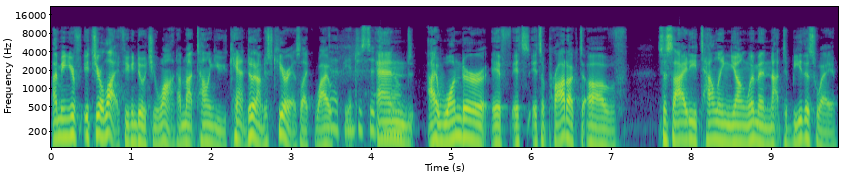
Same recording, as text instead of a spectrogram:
I mean, you're, it's your life. You can do what you want. I'm not telling you you can't do it. I'm just curious, like why? Yeah, I'd be interested And. I wonder if it's it's a product of society telling young women not to be this way.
